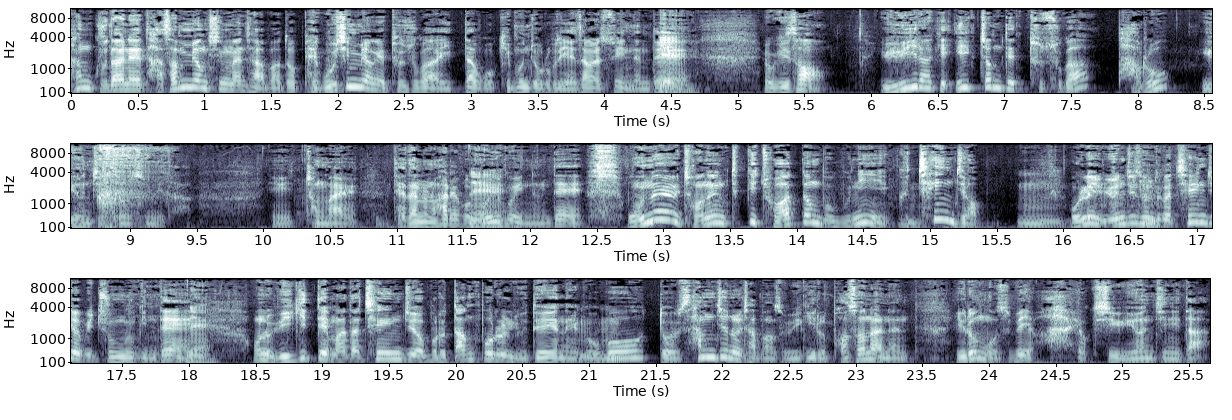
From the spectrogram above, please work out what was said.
한 구단에 5명씩만 잡아도 150명의 투수가 있다고 기본적으로 예상할 수 있는데 예. 여기서 유일하게 1점대 투수가 바로 유현진 선수입니다. 정말 대단한 활약을 네. 보이고 있는데 오늘 저는 특히 좋았던 부분이 그 음. 체인지업. 음. 원래 류현진 선수가 음. 체인지업이 주무기인데 네. 오늘 위기 때마다 체인지업으로 땅볼을 유도해내고 음. 또 삼진을 잡아서 위기를 벗어나는 이런 모습이 아 역시 류현진이다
